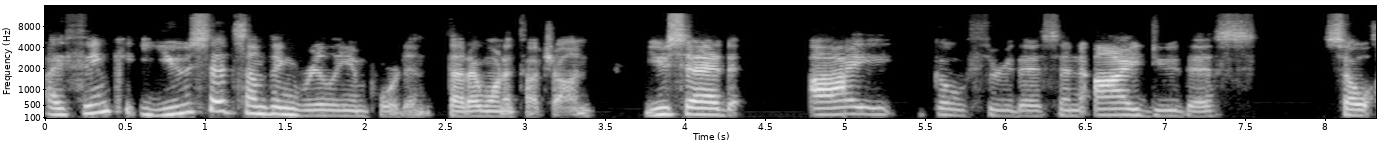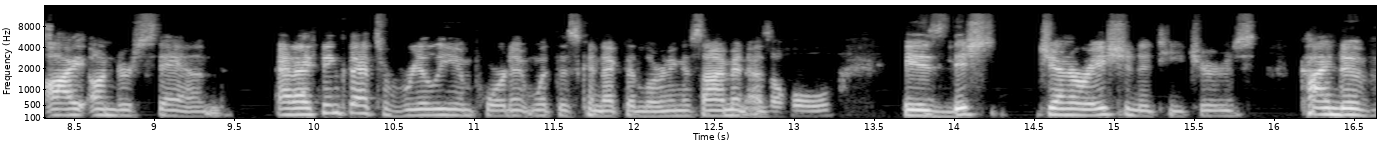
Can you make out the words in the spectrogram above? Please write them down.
I think you said something really important that I want to touch on. You said, I go through this and I do this so I understand. And I think that's really important with this connected learning assignment as a whole is mm-hmm. this generation of teachers kind of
